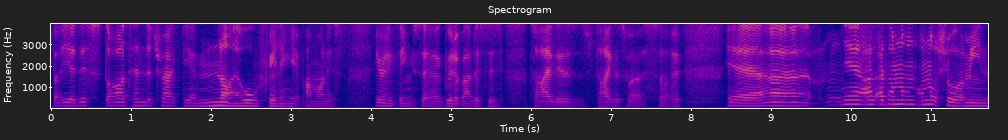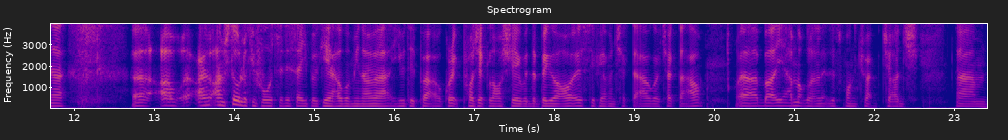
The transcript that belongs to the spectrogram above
But yeah, this Startender track, yeah, not at all feeling it. If I'm honest, the only thing uh, good about this is Tyga's Tyga's verse. So yeah, uh, yeah, I, am not, I'm not sure. I mean. Uh, I, am still looking forward to this A Boogie album. You know, uh, he did put out a great project last year with the bigger artists. If you haven't checked that out, go check that out. Uh, but yeah, I'm not gonna let this one track judge um,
